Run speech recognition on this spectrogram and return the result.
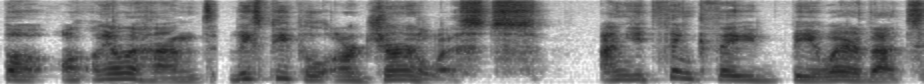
But on, the other hand, these people are journalists, and you'd think they'd be aware that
